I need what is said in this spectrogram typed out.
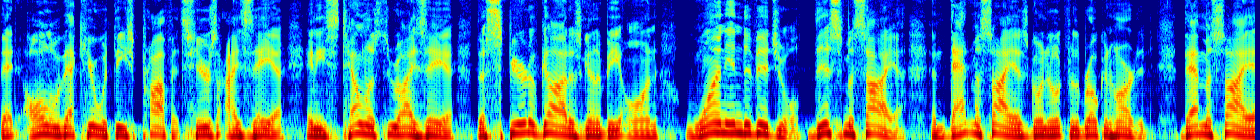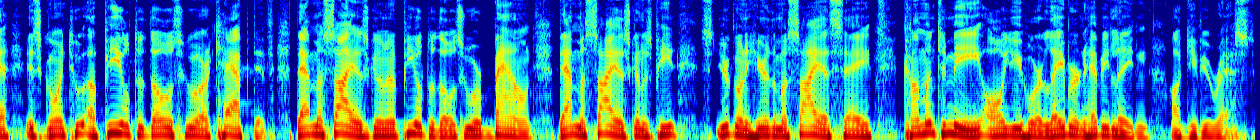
that all the way back here with these prophets, here's Isaiah, and he's telling us through Isaiah, the Spirit of God is going to be on one individual, this Messiah, and that Messiah is going to look for the brokenhearted. That Messiah is going to appeal to those who are captive. That Messiah is going to appeal to those who are bound. That Messiah is going to, speak. you're going to hear the Messiah say, Come unto me, all you who are labor and heavy laden, I'll give you rest.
